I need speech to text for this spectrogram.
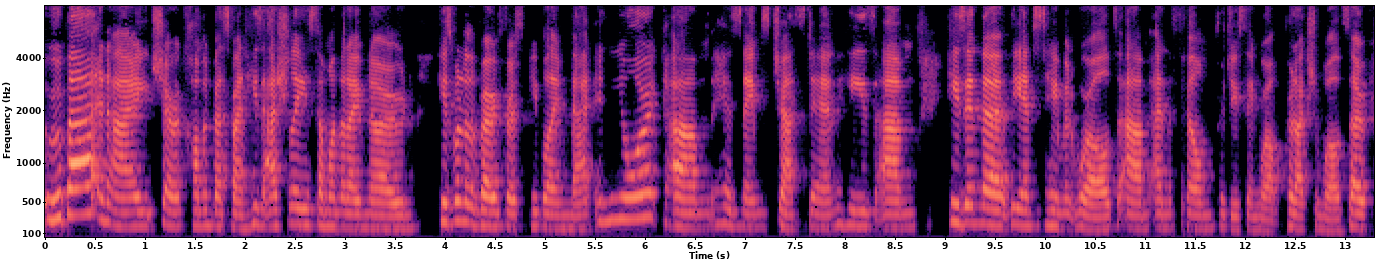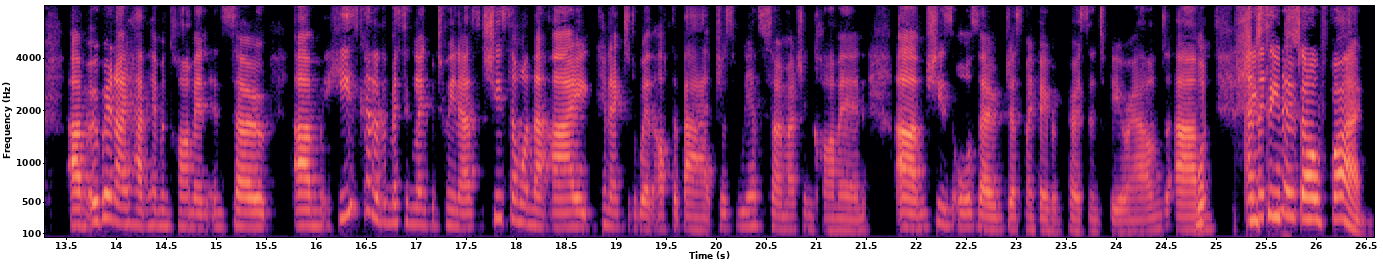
Ubah and I share a common best friend. He's actually someone that I've known. He's one of the very first people I met in New York. Um, his name's Justin. He's um he's in the the entertainment world um and the film producing world, production world. So um Ubah and I have him in common. And so um he's kind of the missing link between us. She's someone that I connected with off the bat. Just we have so much in common. Um, she's also just my favorite person to be around. Um What she then, you seems know- so fun.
